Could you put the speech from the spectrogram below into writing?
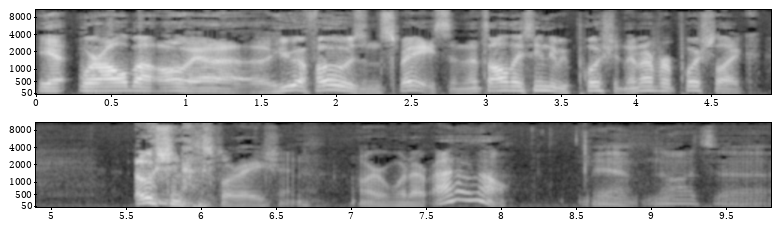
Yeah, we're all about oh yeah UFOs and space, and that's all they seem to be pushing. They never push like ocean exploration or whatever. I don't know. Yeah. No, it's uh,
